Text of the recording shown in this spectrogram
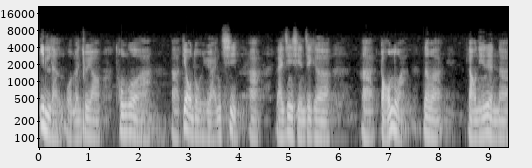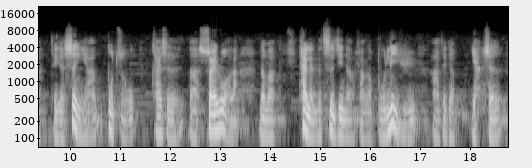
一冷，我们就要通过啊啊调动元气啊。来进行这个啊保暖，那么老年人呢，这个肾阳不足，开始啊衰弱了，那么太冷的刺激呢，反而不利于啊这个养生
